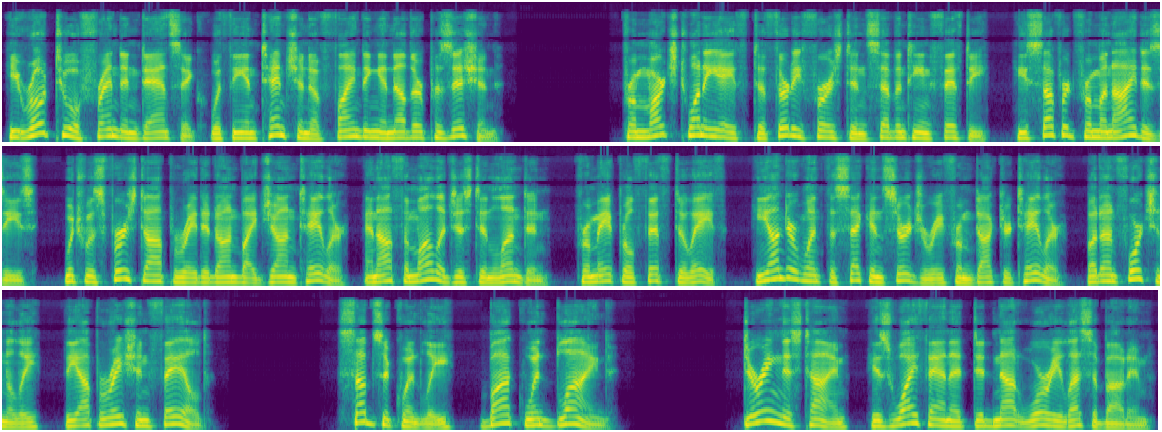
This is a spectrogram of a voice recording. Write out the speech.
he wrote to a friend in Danzig with the intention of finding another position. From March 28 to 31 in 1750, he suffered from an eye disease, which was first operated on by John Taylor, an ophthalmologist in London. From April 5 to 8, he underwent the second surgery from Dr. Taylor, but unfortunately, the operation failed. Subsequently, Bach went blind. During this time, his wife Anna did not worry less about him.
